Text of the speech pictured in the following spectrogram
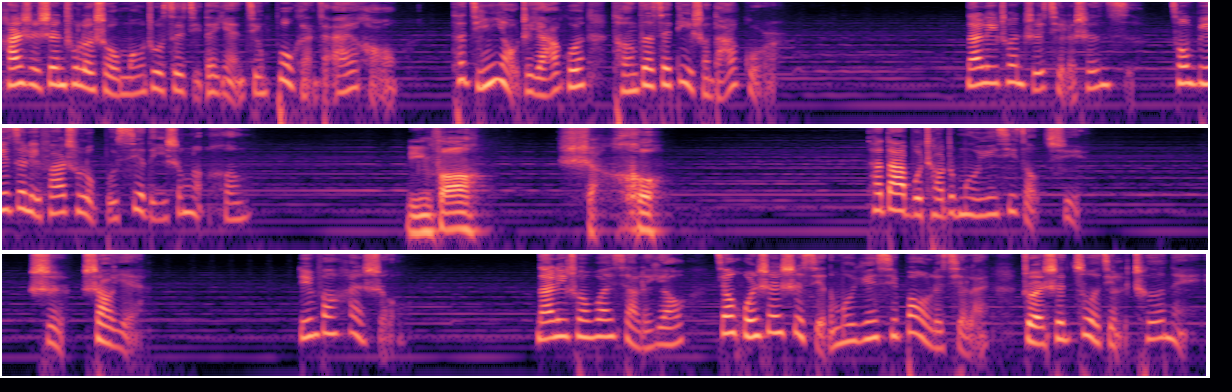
韩氏伸出了手，蒙住自己的眼睛，不敢再哀嚎。他紧咬着牙关，疼得在地上打滚。南离川直起了身子，从鼻子里发出了不屑的一声冷哼：“林芳，善后。”他大步朝着莫云熙走去。“是少爷。”林芳颔首。南离川弯下了腰，将浑身是血的莫云熙抱了起来，转身坐进了车内。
